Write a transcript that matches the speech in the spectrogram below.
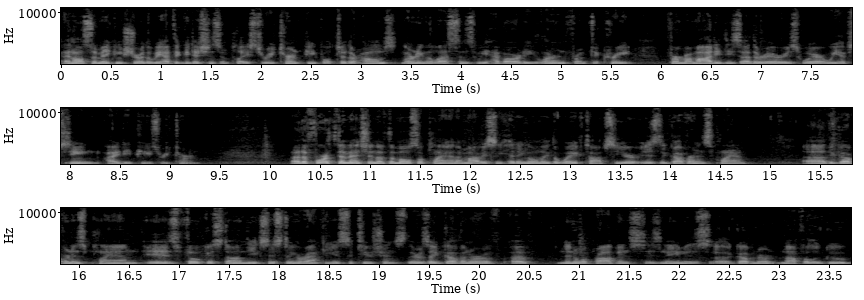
and also making sure that we have the conditions in place to return people to their homes, learning the lessons we have already learned from Tikrit, from Ramadi, these other areas where we have seen IDPs return. Uh, the fourth dimension of the Mosul plan, I'm obviously hitting only the wave tops here, is the governance plan. Uh, the governance plan is focused on the existing Iraqi institutions. There's a governor of, of Nineveh province. His name is uh, Governor Nafal Agub.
